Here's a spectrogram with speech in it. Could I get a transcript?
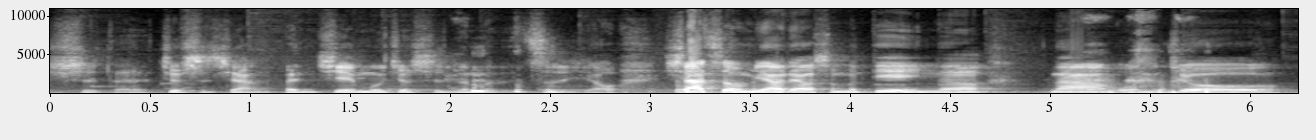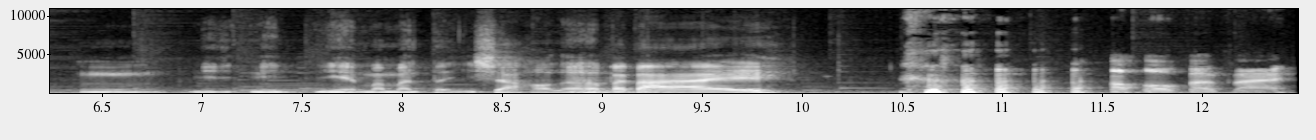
是的，就是这样，本节目就是那么的自由。下次我们要聊什么电影呢？那我们就嗯，你你你也慢慢等一下好了，拜拜。好，拜拜。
